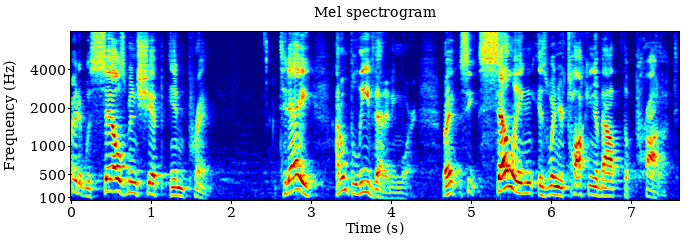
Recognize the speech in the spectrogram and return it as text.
right? It was salesmanship in print. Today, I don't believe that anymore, right? See, selling is when you're talking about the product.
